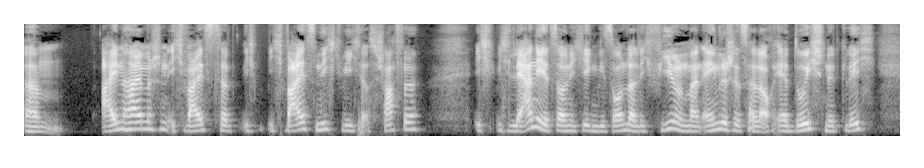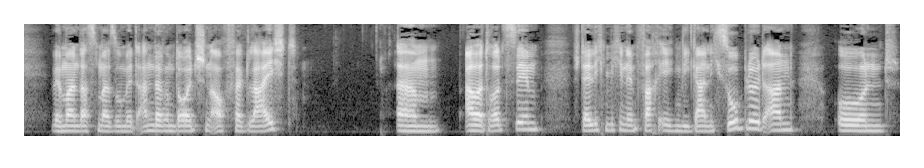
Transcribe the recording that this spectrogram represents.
ähm, Einheimischen. Ich weiß, ich, ich weiß nicht, wie ich das schaffe. Ich, ich lerne jetzt auch nicht irgendwie sonderlich viel und mein Englisch ist halt auch eher durchschnittlich, wenn man das mal so mit anderen Deutschen auch vergleicht. Ähm, aber trotzdem stelle ich mich in dem Fach irgendwie gar nicht so blöd an. Und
